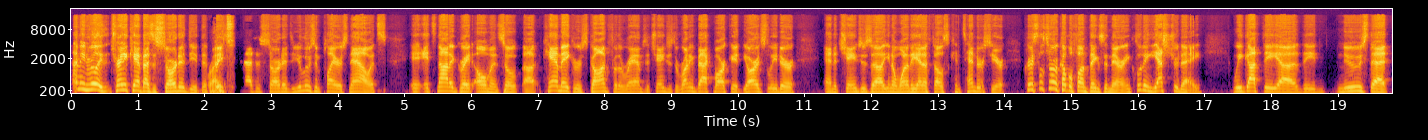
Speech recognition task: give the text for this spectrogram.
I mean, really, training camp hasn't started. The the right. preseason hasn't started. You're losing players now. It's it's not a great omen. So uh, Cam Akers gone for the Rams. It changes the running back market, yards leader, and it changes, uh, you know, one of the NFL's contenders here. Chris, let's throw a couple fun things in there, including yesterday. We got the uh, the news that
